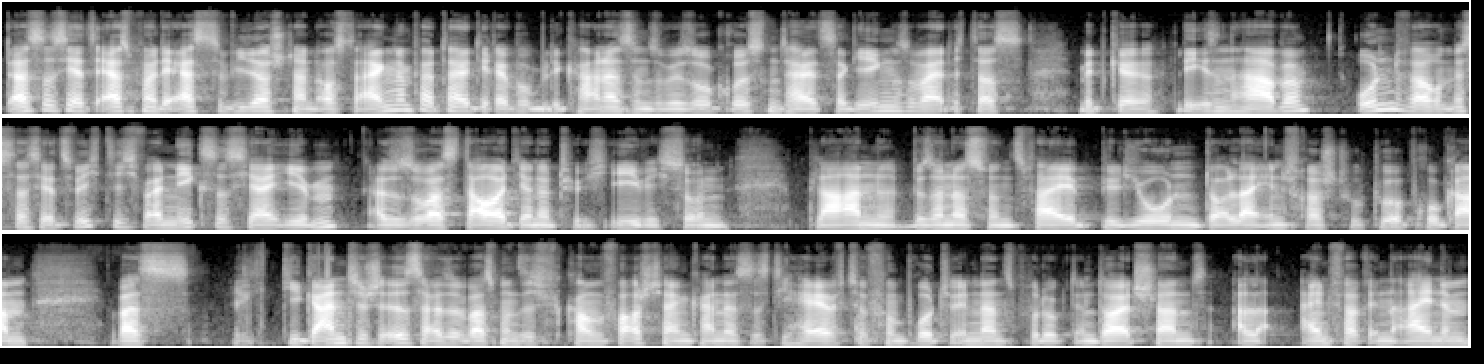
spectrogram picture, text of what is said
das ist jetzt erstmal der erste Widerstand aus der eigenen Partei. Die Republikaner sind sowieso größtenteils dagegen, soweit ich das mitgelesen habe. Und warum ist das jetzt wichtig? Weil nächstes Jahr eben, also sowas dauert ja natürlich ewig, so ein Plan, besonders so ein 2 Billionen Dollar Infrastrukturprogramm, was gigantisch ist, also was man sich kaum vorstellen kann, das ist die Hälfte vom Bruttoinlandsprodukt in Deutschland einfach in einem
